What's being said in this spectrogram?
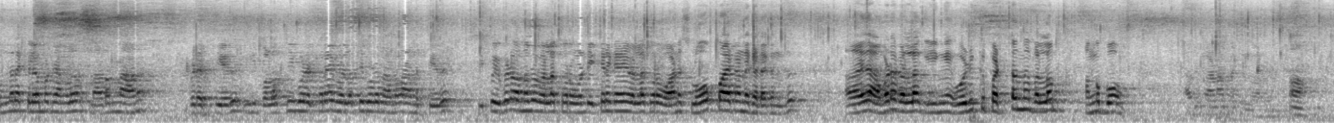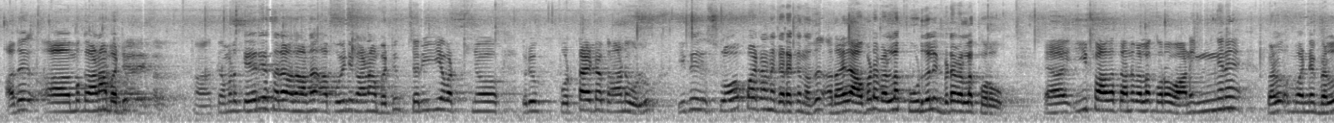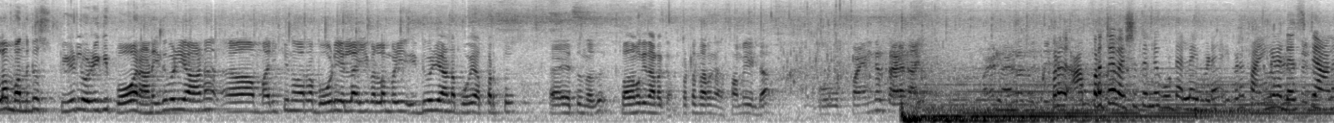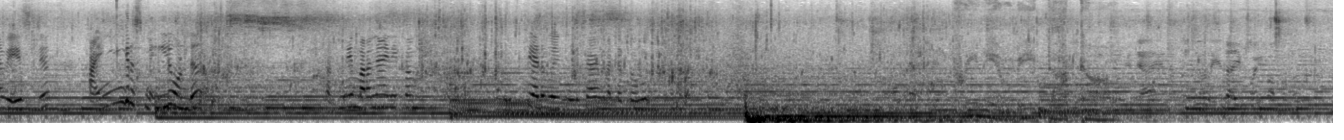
ഒന്നര കിലോമീറ്റർ ഞങ്ങൾ നടന്നാണ് ഇവിടെ എത്തിയത്. ഈ വെള്ളത്തിൽ കൂടെ ഇത്രയും വെള്ളത്തിൽ കൂടെ നടന്നാണ് എത്തിയത്. ഇപ്പോൾ ഇവിടെ വന്നപ്പോൾ വെള്ളക്കുറവുണ്ട്. ഇക്കരെ കൈ വെള്ളക്കുറവാണ്. സ്ലോപ്പായിട്ടാണ് കിടക്കുന്നത്. അതായത് അവിടെ വെള്ളം ഇങ്ങനെ ഒഴുക്ക് പെട്ടെന്ന് വെള്ളം അങ്ങ് പോകും ആ അത് നമുക്ക് കാണാൻ പറ്റും. നമ്മൾ കയറിയ സ്ഥലം അതാണ്. ആ പോയിന്റ് കാണാൻ പറ്റും. ചെറിയ ഒരു പൊട്ടായിട്ടോ കാണുകയുള്ളൂ. ഇത് സ്ലോപ്പായിട്ടാണ് കിടക്കുന്നത്. അതായത് അവിടെ വെള്ളം കൂടുതൽ ഇവിടെ വെള്ളക്കുറവും ഈ ഭാഗത്താണ് വെള്ളക്കുറവാണ് ഇങ്ങനെ വെള്ളം വെള്ളം വന്നിട്ട് സ്പീഡിൽ ഒഴുകി പോകാനാണ്. ഇതുവഴിയാണ് മരിക്കുന്ന മരിക്കുന്നവരുടെ ബോഡിയെല്ലാം ഈ വെള്ളം വഴി ഇതുവഴിയാണ് പോയി അപ്പുറത്ത് എത്തുന്നത്. അപ്പോൾ നമുക്ക് നടക്കാം. പെട്ടെന്ന് ഇറങ്ങാം. സമയമില്ല. ഭയങ്കര ടയർഡായി അപ്പുറ അപ്പുറത്തെ വിഷത്തിന്റെ കൂട്ടല്ല ഇവിടെ. ഇവിടെ ഭയങ്കര ഡസ്റ്റ് ആണ് വേസ്റ്റ് ഭയങ്കര സ്മെല്ലും ഉണ്ട്. സത്യം പറഞ്ഞാൽ ഇനിയിപ്പം വൃത്തിയായിട്ട് പോയി കുളിച്ചാൽ പറ്റത്തുള്ളൂ.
